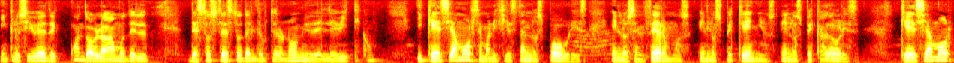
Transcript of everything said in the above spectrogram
inclusive desde cuando hablábamos del, de estos textos del Deuteronomio y del Levítico, y que ese amor se manifiesta en los pobres, en los enfermos, en los pequeños, en los pecadores, que ese amor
